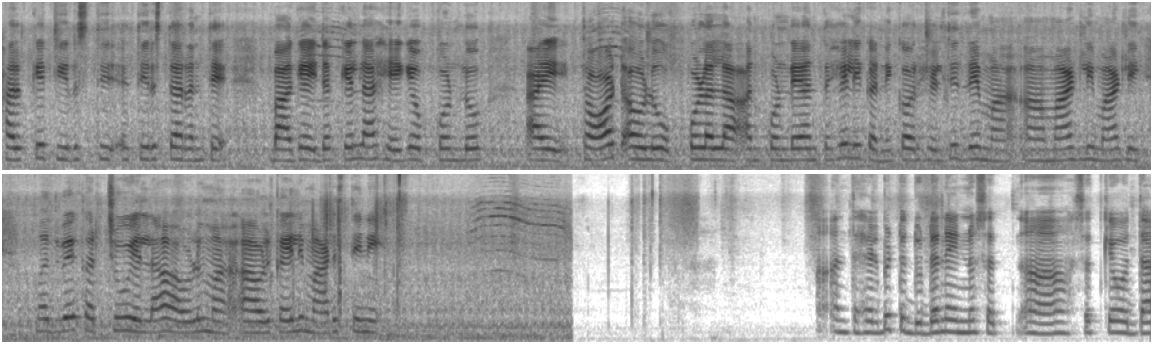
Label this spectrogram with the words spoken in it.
ಹರಕೆ ತೀರಿಸ್ತಿ, ತೀರಿಸ್ತಾರಂತೆ. ಭಾಗ್ಯ, ಇದಕ್ಕೆಲ್ಲ ಹೇಗೆ ಒಪ್ಕೊಂಡ್ಲು? ಐ ಥಾಟ್ ಅವಳು ಒಪ್ಕೊಳ್ಳಲ್ಲ ಅಂದ್ಕೊಂಡೆ ಅಂತ ಹೇಳಿ ಕನ್ನಿಕಾ ಅವ್ರು ಹೇಳ್ತಿದ್ರೆ ಮಾಡಲಿ ಮಾಡಲಿ. ಮದುವೆ ಖರ್ಚು ಎಲ್ಲ ಅವಳು ಮಾ, ಅವಳ ಕೈಲಿ ಮಾಡಿಸ್ತೀನಿ. ಅಂತ ಹೇಳಿಬಿಟ್ಟು ದುಡ್ಡನ್ನೇ ಇನ್ನೂ ಸತ್ ಸತ್ಕೆ ಒದ್ದಾ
